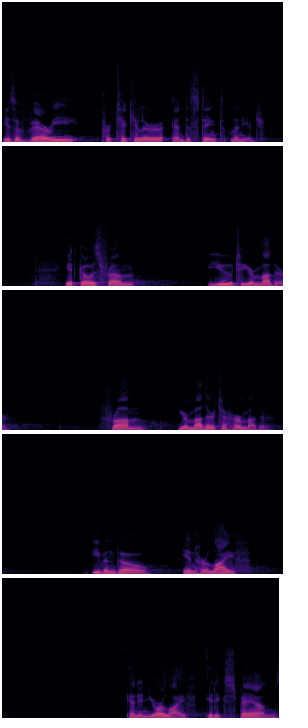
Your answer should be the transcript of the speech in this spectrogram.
is a very particular and distinct lineage. It goes from you to your mother, from your mother to her mother, even though in her life and in your life it expands,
